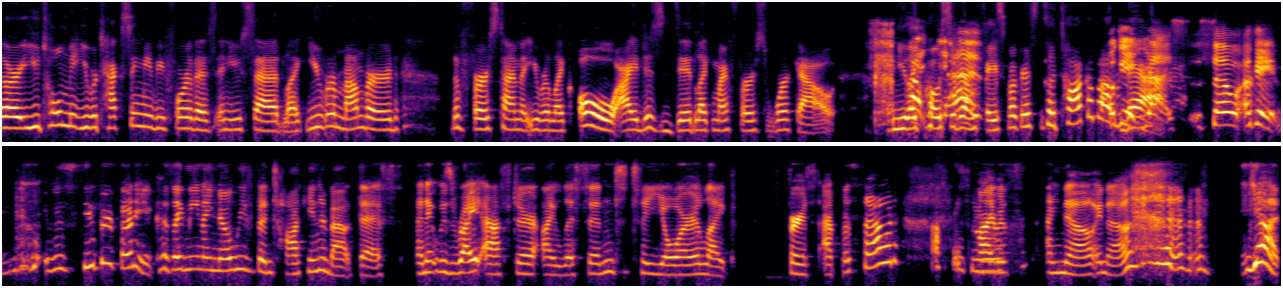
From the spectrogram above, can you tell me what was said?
Or you told me you were texting me before this, and you said like you remembered the first time that you were like, "Oh, I just did like my first workout." and you like posted yes. it on Facebook or so talk about okay, that. yes. So okay, it was super funny because I mean I know we've been talking about this and it was right after I listened to your like first episode. Oh, so. I was I know, I know. yeah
